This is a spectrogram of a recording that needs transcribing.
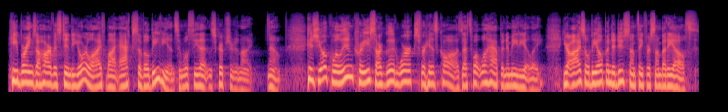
He brings a harvest into your life by acts of obedience, and we'll see that in the scripture tonight. Now, his yoke will increase our good works for his cause. That's what will happen immediately. Your eyes will be open to do something for somebody else.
